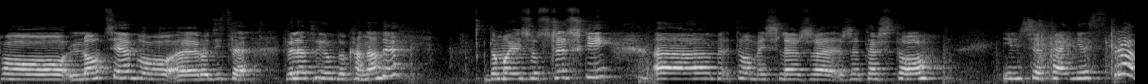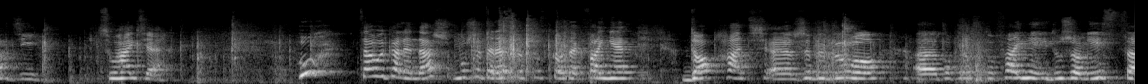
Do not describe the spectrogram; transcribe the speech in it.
po locie, bo e, rodzice wylatują do Kanady, do mojej siostrzyczki, um, to myślę, że, że też to im się fajnie sprawdzi. Słuchajcie, Uff, cały kalendarz, muszę teraz to wszystko tak fajnie dopchać, e, żeby było e, po prostu fajnie i dużo miejsca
